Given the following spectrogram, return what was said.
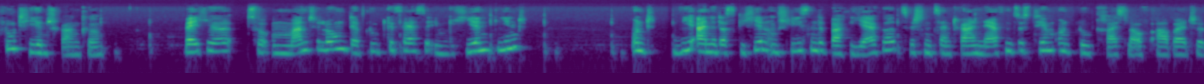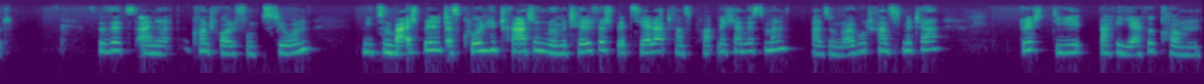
Bluthirnschranke, welche zur Ummantelung der Blutgefäße im Gehirn dient und wie eine das Gehirn umschließende Barriere zwischen zentralen Nervensystem und Blutkreislauf arbeitet. Es besitzt eine Kontrollfunktion, wie zum Beispiel, dass Kohlenhydrate nur mit Hilfe spezieller Transportmechanismen, also Neurotransmitter, durch die Barriere kommen.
